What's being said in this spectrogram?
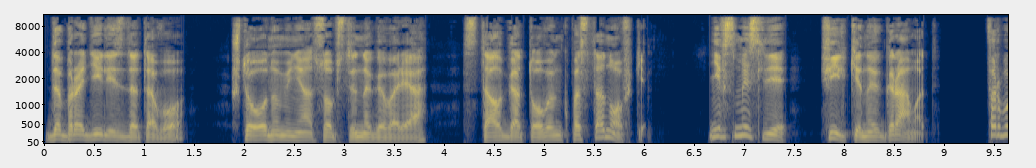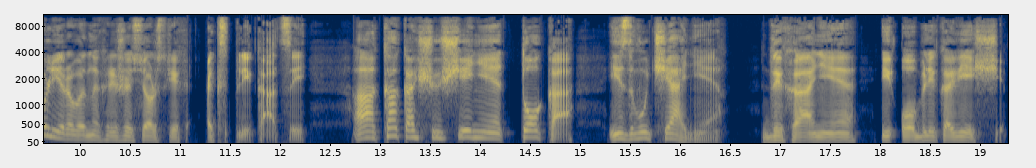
Добродились до того, что он у меня, собственно говоря, стал готовым к постановке. Не в смысле Филькиных грамот, формулированных режиссерских экспликаций, а как ощущение тока и звучания, дыхания и облика вещи.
